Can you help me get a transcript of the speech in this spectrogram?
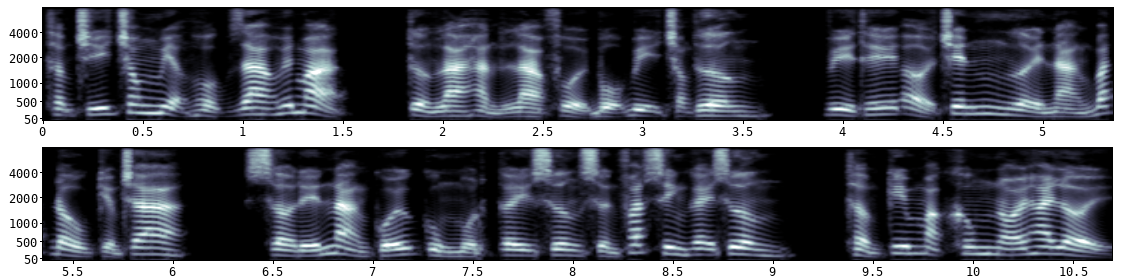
thậm chí trong miệng hộc ra huyết mạt, tưởng là hẳn là phổi bộ bị trọng thương, vì thế ở trên người nàng bắt đầu kiểm tra, sờ đến nàng cuối cùng một cây xương sườn phát sinh gãy xương, Thẩm Kim Mặc không nói hai lời,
